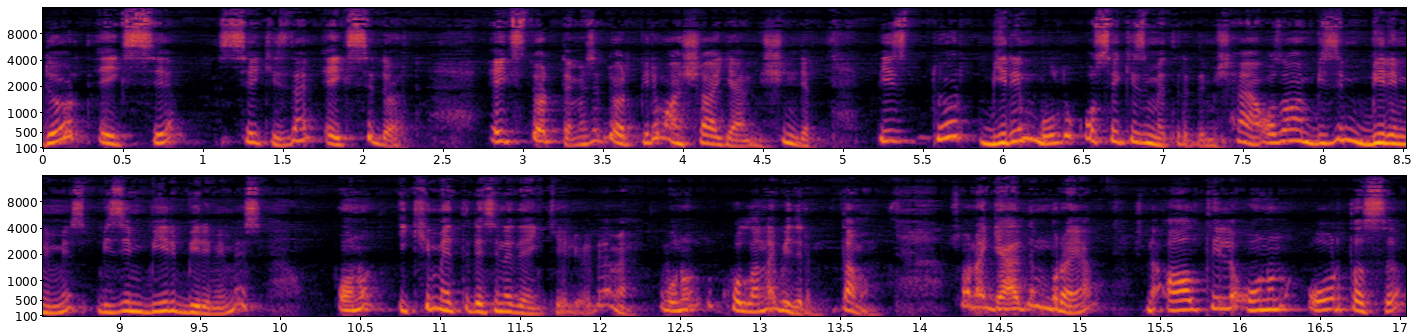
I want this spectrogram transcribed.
4 eksi 8'den eksi 4. Eksi 4 demesi 4 birim aşağı gelmiş. Şimdi biz 4 birim bulduk. O 8 metre demiş. Ha, o zaman bizim birimimiz, bizim bir birimimiz onun 2 metresine denk geliyor değil mi? Bunu kullanabilirim. Tamam. Sonra geldim buraya. Şimdi 6 ile 10'un ortası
